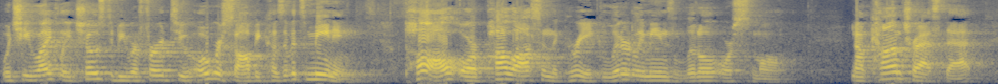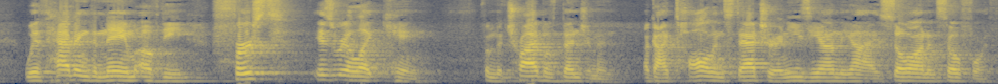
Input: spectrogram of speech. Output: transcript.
which he likely chose to be referred to over Saul because of its meaning. Paul, or Paulos in the Greek, literally means little or small. Now, contrast that with having the name of the first Israelite king from the tribe of Benjamin, a guy tall in stature and easy on the eyes, so on and so forth.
